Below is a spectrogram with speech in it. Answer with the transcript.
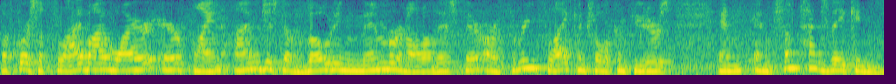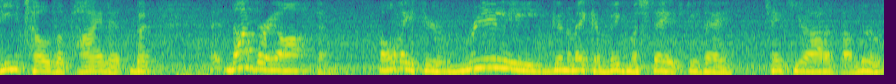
Of course, a fly-by-wire airplane, I'm just a voting member in all of this. There are three flight control computers, and, and sometimes they can veto the pilot, but not very often. Only if you're really going to make a big mistake do they take you out of the loop.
